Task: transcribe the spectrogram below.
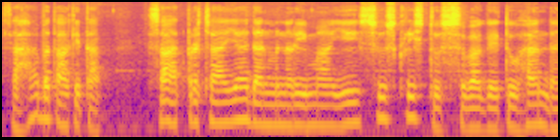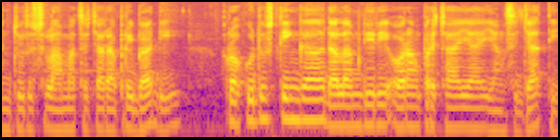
Sahabat Alkitab, saat percaya dan menerima Yesus Kristus sebagai Tuhan dan Juru Selamat secara pribadi, Roh Kudus tinggal dalam diri orang percaya yang sejati.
